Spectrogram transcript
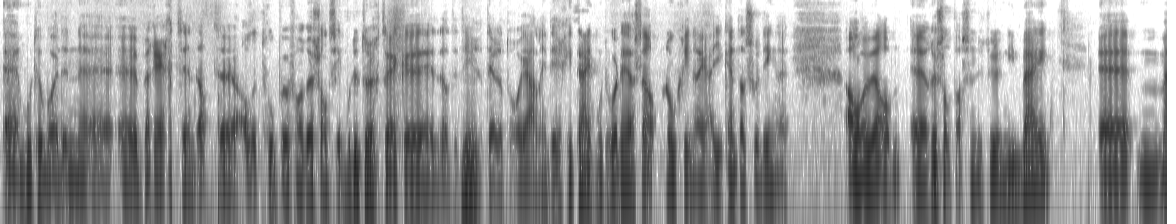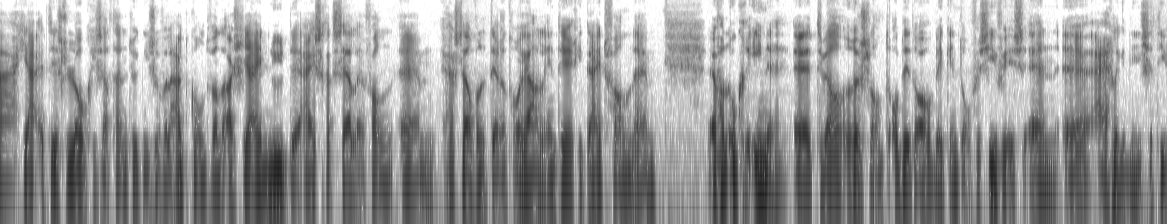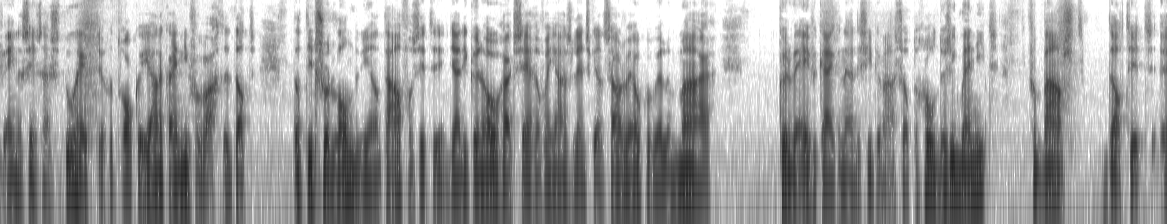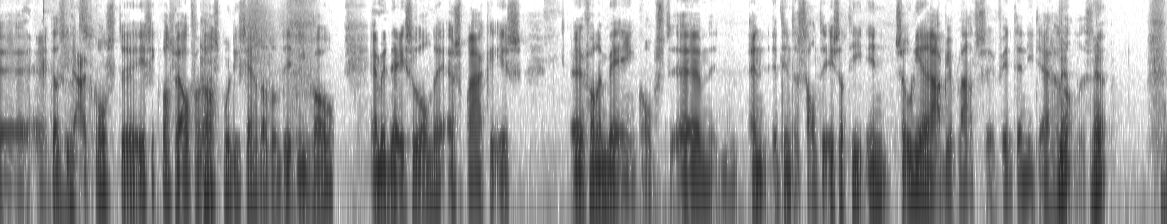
uh, moeten worden uh, uh, berecht. En dat alle troepen van Rusland zich moeten terugtrekken. Dat de ter territoriale integriteit moet worden hersteld van Oekraïne. Nou ja, je kent dat soort dingen allemaal wel. Rusland was er natuurlijk niet bij. maar ja, het is logisch dat daar natuurlijk niet zoveel uitkomt. Want als jij nu de eis gaat stellen van ehm, herstel van de territoriale integriteit van ehm, eh, van Oekraïne. Eh, terwijl Rusland op dit ogenblik in het offensief is en eh, eigenlijk het initiatief enigszins naar zich toe heeft getrokken. Ja, dan kan je niet verwachten dat dat dit soort landen die aan tafel zitten, ja, die kunnen hooguit zeggen van ja, Zelensky, dat zouden wij ook wel willen, maar kunnen we even kijken naar de situatie op de grond. Dus ik ben niet verbaasd dat dit, uh, dat dit de uitkomst is. Ik was wel verrast, moet ik zeggen, dat op dit niveau en met deze landen er sprake is uh, van een bijeenkomst. Uh, en het interessante is dat die in Saoedi-Arabië plaatsvindt en niet ergens anders. Ja.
